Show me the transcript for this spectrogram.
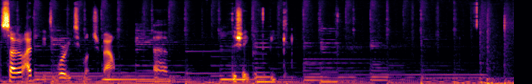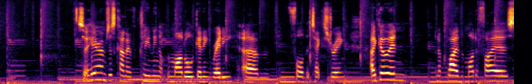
so I don't need to worry too much about um, the shape of the beak. So here I'm just kind of cleaning up the model, getting ready um, for the texturing. I go in and apply the modifiers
